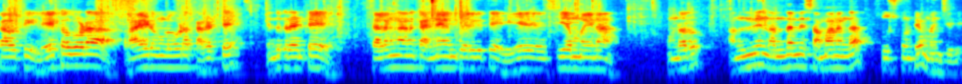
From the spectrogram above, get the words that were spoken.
కాబట్టి లేఖ కూడా రాయడంలో కూడా కరెక్టే. ఎందుకంటే తెలంగాణకు అన్యాయం జరిగితే ఏ సీఎం అయినా ఉండరు. అన్ని అందరినీ సమానంగా చూసుకుంటే మంచిది.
